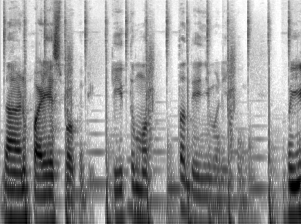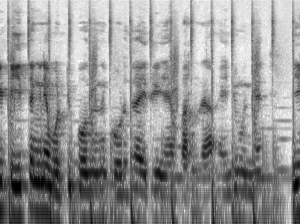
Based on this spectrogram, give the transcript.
ഇതാണ് പഴയ സ്പോക്കറ്റ് ടീത്ത് മൊത്തം തേഞ്ഞു പണിയിരിക്കുന്നു അപ്പൊ ഈ ടീത്ത് എങ്ങനെയാ പൊട്ടിപ്പോകുന്നതെന്ന് കൂടുതലായിട്ട് ഞാൻ പറഞ്ഞുതരാം. അതിന്റെ മുന്നേ ഈ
